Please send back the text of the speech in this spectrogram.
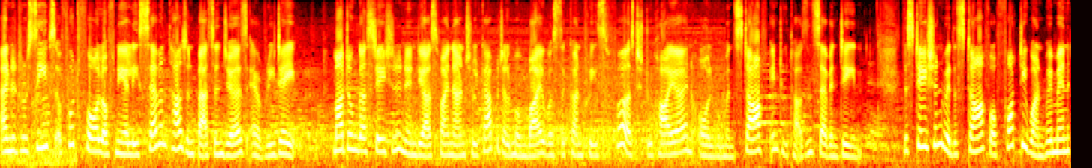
and it receives a footfall of nearly 7,000 passengers every day. Matunga station in India's financial capital Mumbai was the country's first to hire an all-woman staff in 2017. The station with a staff of 41 women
